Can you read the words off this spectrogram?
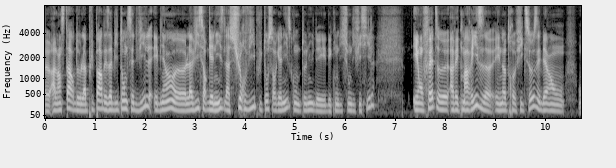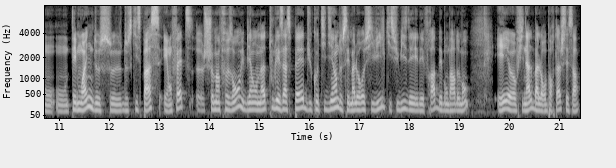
euh, à l'instar de la plupart des habitants de cette ville, eh bien, euh, la vie s'organise, la survie plutôt s'organise compte tenu des, conditions difficiles. Et en fait, euh, avec Marise et notre fixeuse, eh bien, on, témoigne de ce, qui se passe. Et en fait, chemin faisant, eh bien, on a tous les aspects du quotidien de ces malheureux civils qui subissent des frappes, des bombardements. Et euh, au final, bah, le reportage, c'est ça.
